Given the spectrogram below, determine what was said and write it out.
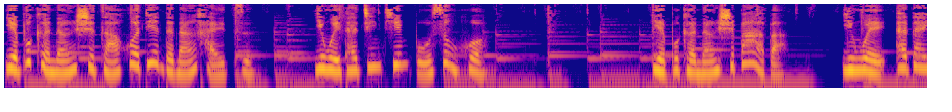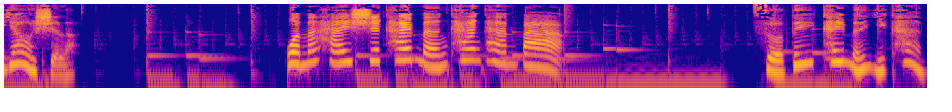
也不可能是杂货店的男孩子，因为他今天不送货；也不可能是爸爸，因为他带钥匙了。我们还是开门看看吧。索菲开门一看，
